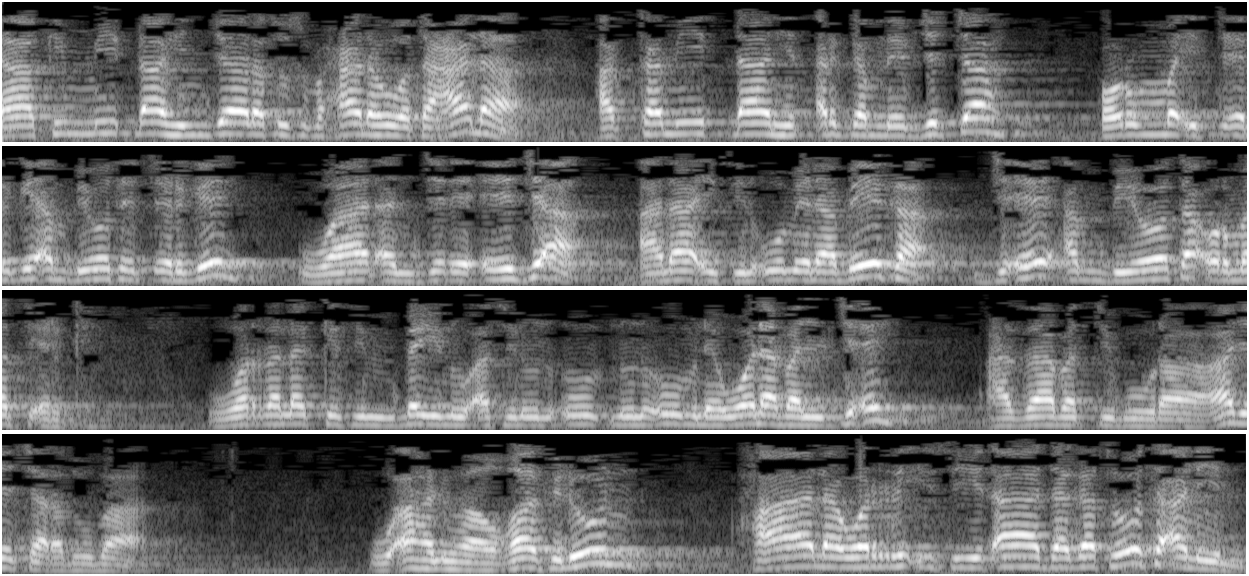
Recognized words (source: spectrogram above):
laakiin miidhaa hin jaalatu subhaanahu wa ta'aalaa akka miidhaan hin argamneef jecha orma itti ergee ambiyoota itti ergee waan an jedhe ee je'a anaa isin uumena beeka je'ee ambiyoota ormatti erge warra lakkisin beynu ati nun uumne wala bal je'e cazaabatti guuraa jechaadha duuba وأهلها غافلون حال والرئيسيلا دقتو تأنين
